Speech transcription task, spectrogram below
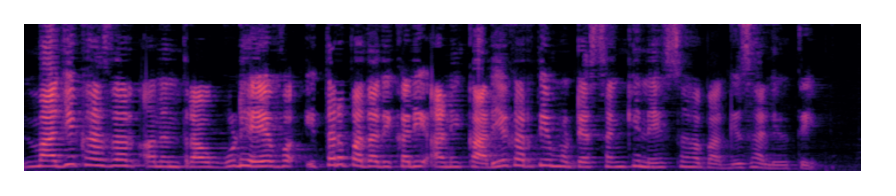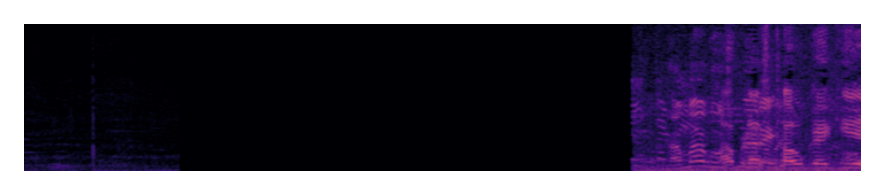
माजी खासदार अनंतराव गुढे व इतर पदाधिकारी आणि कार्यकर्ते मोठ्या संख्येने सहभागी झाले होते. आपल्यास ठाऊक आहे की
